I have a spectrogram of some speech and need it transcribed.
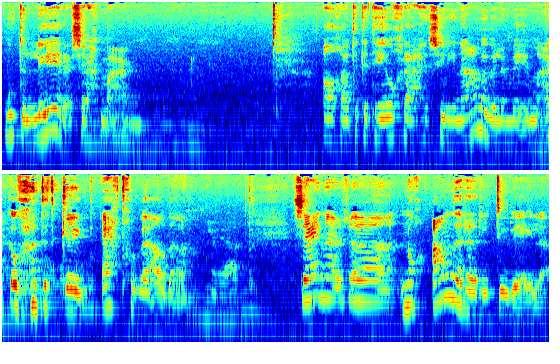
moeten leren, zeg maar. Al had ik het heel graag in Suriname willen meemaken, want het klinkt echt geweldig. Ja. Zijn er nog andere rituelen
